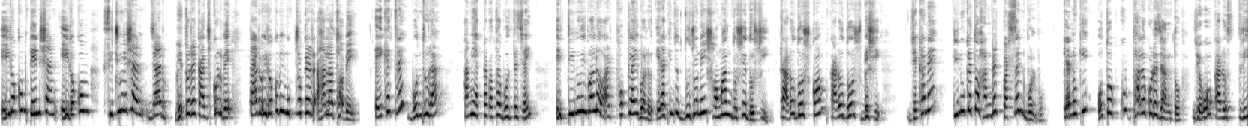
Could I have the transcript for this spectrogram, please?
এই রকম টেনশন এই রকম সিচুয়েশন যার ভেতরে কাজ করবে, তার ওই রকমই মুখ চোখের হালাত হবে। এই ক্ষেত্রে, বন্ধুরা, আমি একটা কথা বলতে চাই। এই টিনুই বলো আর ফোকলাই বলো, এরা কিন্তু দুজনেই সমান দোষে দোষী। কারও দোষ কম, কারও দোষ বেশি। যেখানে টিনুকে তো হান্ড্রেড পার্সেন্ট বলব। কেন কি? ও তো খুব ভালো করে জানতো যে ও কারও স্ত্রী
